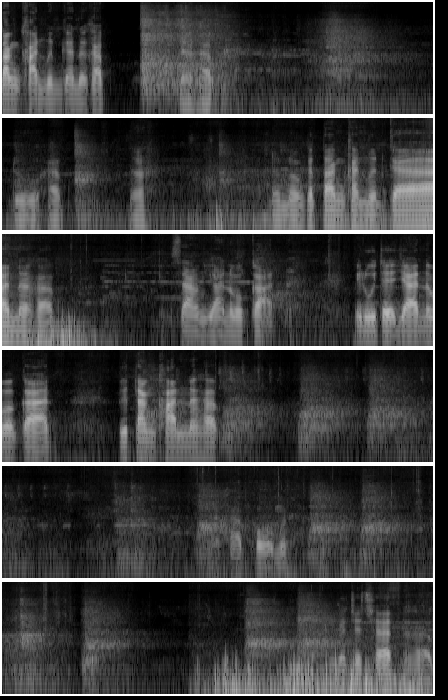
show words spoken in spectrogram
ตั้งคันเหมือนกันนะครับ นะครับ ดูครับเนาะน้องๆก็ตั้งคันเหมือนกันนะครับ สร้างยานอวกาศ ไม่รู้จะยานอวกาศหรือตั้งคันนะครับนะครับผมมันจะชัดนะครับ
